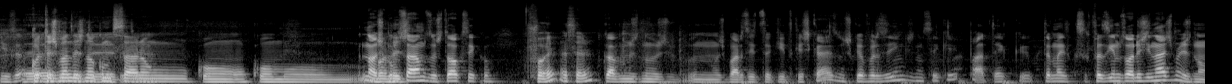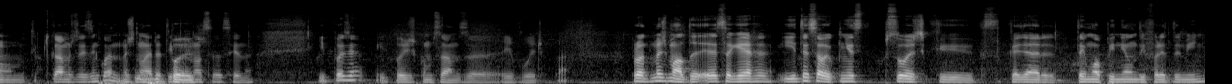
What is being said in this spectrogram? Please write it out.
Exato. Quantas bandas não começaram com como Nós bandas- começámos, os Tóxico. Foi, a sério? Tocávamos nos, nos barzitos aqui de Cascais, uns coverzinhos, não sei o quê. Pá, até que também fazíamos originais, mas não, tipo, tocávamos de vez em quando, mas não era tipo a Pois. nossa cena. E depois é, e depois começámos a evoluir. pá. Pronto, mas malta, essa guerra, e atenção, eu conheço pessoas que, que se calhar têm uma opinião diferente da minha.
